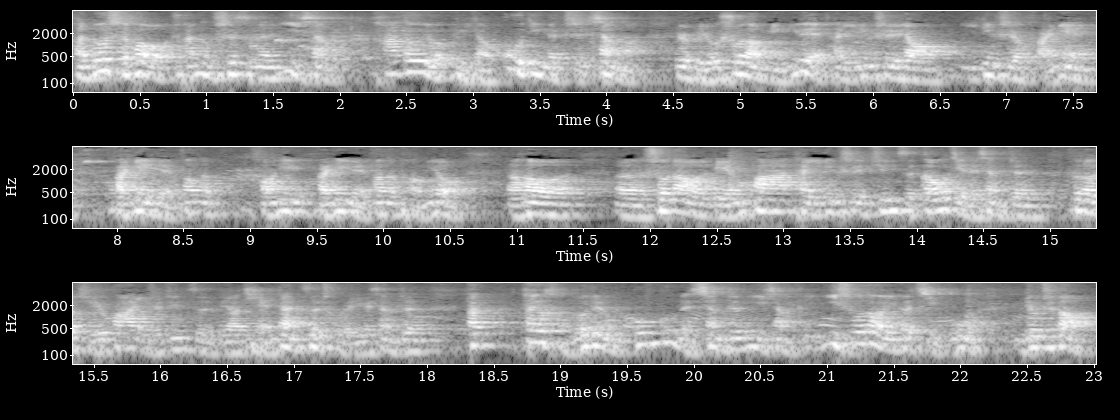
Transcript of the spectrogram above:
很多时候传统诗词的意象，它都有比较固定的指向嘛。就是比如说到明月，它一定是要，一定是怀念怀念远方的，怀念怀念远方的朋友。然后呃，说到莲花，它一定是君子高洁的象征；说到菊花，也是君子比较恬淡自处的一个象征。它它有很多这种公共的象征意象。一说到一个景物，你就知道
